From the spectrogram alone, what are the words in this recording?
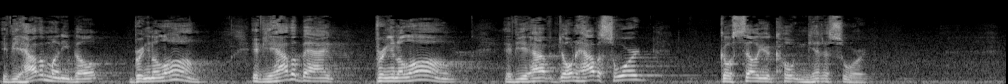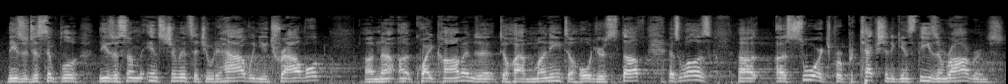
if you have a money belt, bring it along. If you have a bag, bring it along. If you have, don't have a sword, go sell your coat and get a sword. These are just simple, these are some instruments that you would have when you traveled. Uh, not, uh, quite common to, to, have money to hold your stuff, as well as uh, a sword for protection against thieves and robbers.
